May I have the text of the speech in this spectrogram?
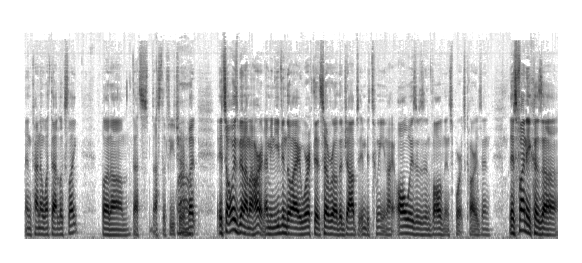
and kind of what that looks like. But um, that's that's the future. Wow. But it's always been on my heart. I mean, even though I worked at several other jobs in between, I always was involved in sports cards. And it's funny because uh,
